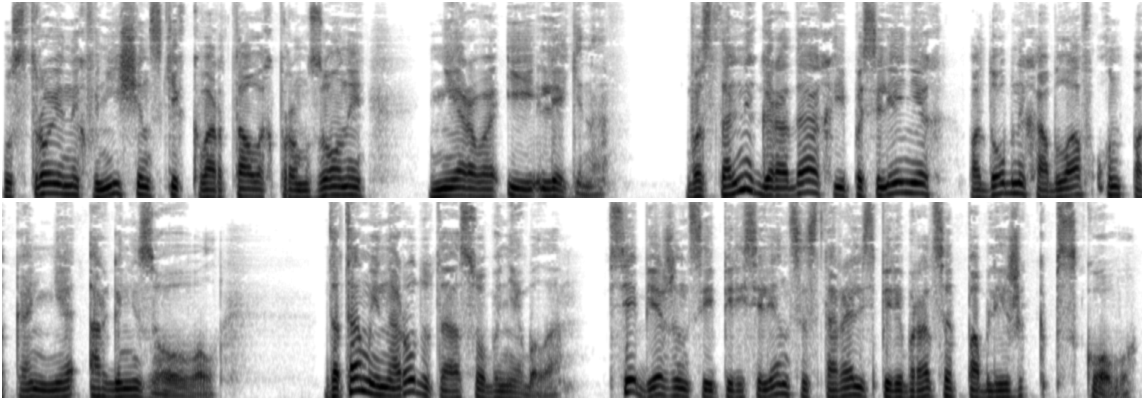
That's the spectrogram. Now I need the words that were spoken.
устроенных в нищенских кварталах промзоны Нерва и Легина. В остальных городах и поселениях подобных облав он пока не организовывал. Да там и народу-то особо не было. Все беженцы и переселенцы старались перебраться поближе к Пскову.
